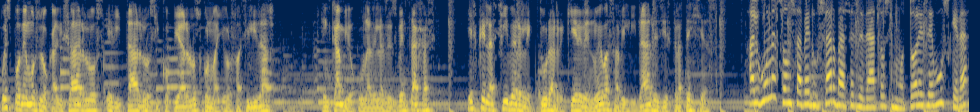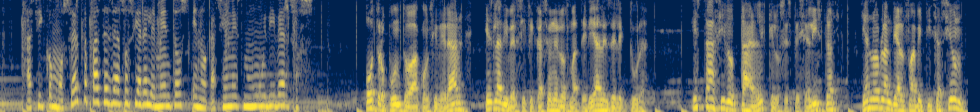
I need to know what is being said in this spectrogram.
pues podemos localizarlos, editarlos y copiarlos con mayor facilidad. En cambio, una de las desventajas es que la ciberlectura requiere de nuevas habilidades y estrategias. Algunas son saber usar bases de datos y motores de búsqueda, así como ser capaces de asociar elementos en ocasiones muy diversos. Otro punto a considerar es la diversificación en los materiales de lectura. Esta ha sido tal que los especialistas ya no hablan de alfabetización,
